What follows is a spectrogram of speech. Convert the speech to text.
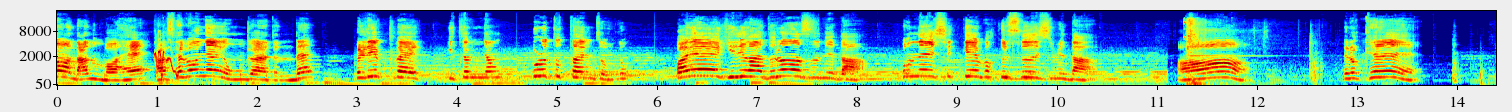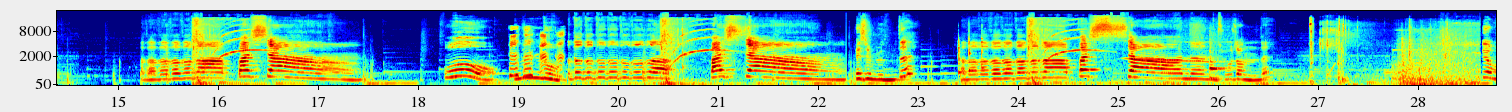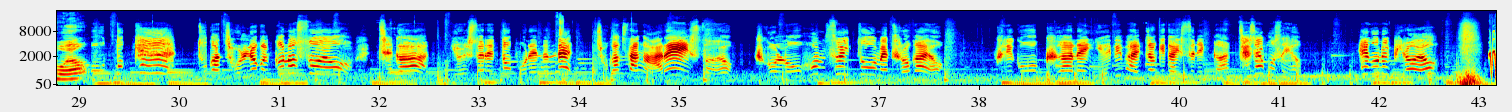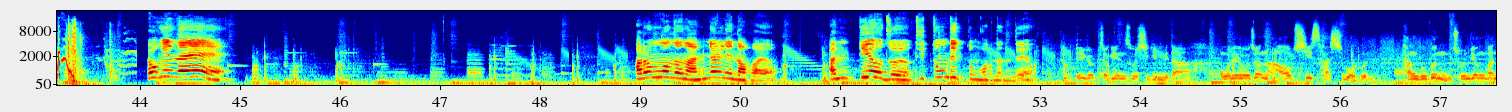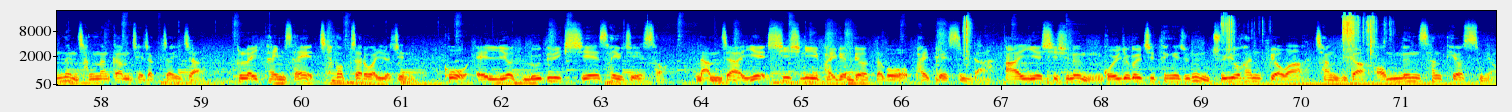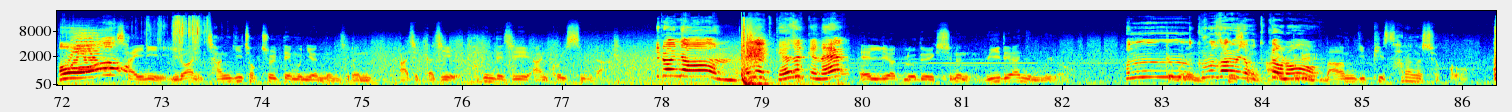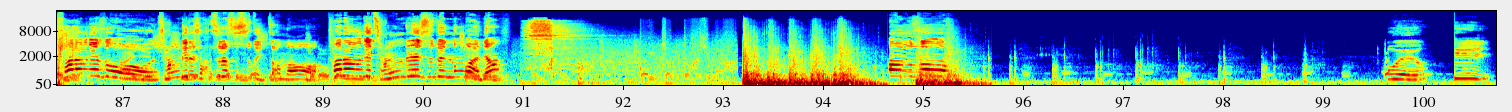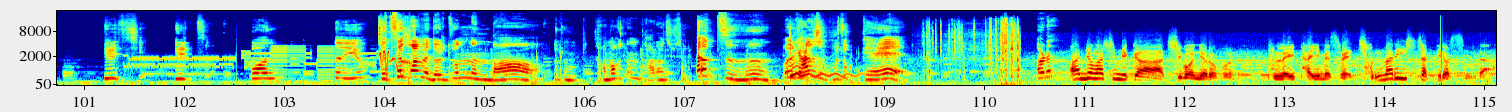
그동안 나는 뭐 해? 아 새벽냥이 옮겨야 된대? 클립백 2.0 프로토타임 적용 와이어의 길이가 늘어났습니다 손에 쉽게 바꿀 수 있습니다 아 이렇게 다다다다다다 빠샹 오 눈도 다다다다다다다 빠샹 개재밌는데? 다다다다다다다 빠샹은 조졌는데? 이게 뭐야? 어떡해! 누가 전력을 끊었어요. 제가 열쇠를 또 보냈는데 조각상 아래에 있어요. 그걸로 홈 스위트 홈에 들어가요. 그리고 그 안에 예비 발전기가 있으니까 찾아보세요. 행운을 빌어요. 여기네. 다른 문은 안 열리나 봐요. 안 띄워져요. 뒤뚱뒤뚱 걷는데요. 비극적인 소식입니다. 오늘 오전 9시 45분 당국은 존경받는 장난감 제작자이자 플레이타임사의 창업자로 알려진 고 엘리엇 루드윅 씨의 사유지에서 남자아이의 시신이 발견되었다고 발표했습니다. 아이의 시신은 골격을 지탱해주는 주요한 뼈와 장기가 없는 상태였으며 어? 사인이 이러한 장기 적출 때문이었는지는 아직까지 확인되지 않고 있습니다. 이러면 되게 개새끼네? 엘리엇 루드윅 씨는 위대한 인물로 음, 그분은 그런 사람이 항상 어떻게 알아? 아이들을 마음 깊이 사랑하셨고 사랑해서 아이의 장기를 시신을 적출했을 수도 것은 있잖아. 더더욱 사랑한 게 장기일 수도 있는 거 아니야? 꼼짝도 하지 마. 아 무서워. 뭐예요? 길 길치 길치 원 죄책감에 널 쫓는다. 좀 자막 좀 달아주세요. 하여튼 왜 이렇게 한수 부족해? 그래? 안녕하십니까 직원 여러분 플레이타임에서의 첫날이 시작되었습니다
